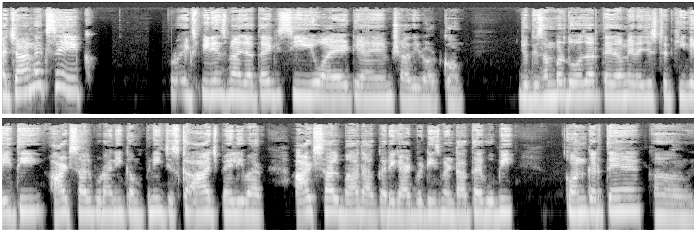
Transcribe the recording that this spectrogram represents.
अचानक से एक एक्सपीरियंस में आ जाता है कि C E I I T I M Shaadi dot com जो दिसंबर 2013 में रजिस्टर की गई थी। आठ साल पुरानी कंपनी जिसका आज पहली बार, आठ साल बाद आकर एक एडवर्टीजमेंट आता है, वो भी कौन करते हैं?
